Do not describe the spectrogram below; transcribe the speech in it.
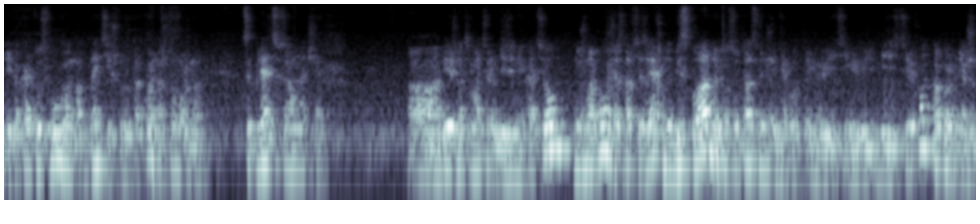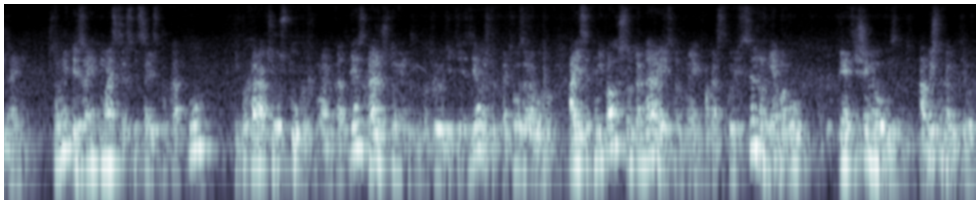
или какая-то услуга, надо найти что-то такое, на что можно цеплять в самом начале. А, бережно отремонтируем дизельный котел. Нужна помощь, оставьте заявку на бесплатную консультацию инженера. Вот, пример, видите имя, ви- видите телефон, какое у меня ожидание. Что мне перезвонит мастер, специалист по котлу, и по характеру стуков в моем котле скажет, что мне нужно подкрутить и сделать, чтобы котел заработал. А если это не получится, ну тогда, если он мне покажется квалифицированным, я могу принять решение его вызвать. Обычно как это делают?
